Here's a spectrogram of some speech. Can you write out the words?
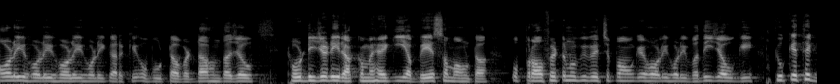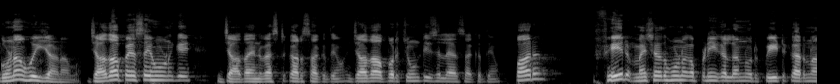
ਹੌਲੀ ਹੌਲੀ ਹੌਲੀ ਹੌਲੀ ਕਰਕੇ ਉਹ ਬੂਟਾ ਵੱਡਾ ਹੁੰਦਾ ਜਾਊ। ਤੁਹਾਡੀ ਜਿਹੜੀ ਰਕਮ ਹੈਗੀ ਆ ਬੇਸ ਅਮਾਉਂਟ ਆ, ਉਹ ਪ੍ਰੋਫਿਟ ਨੂੰ ਵੀ ਵਿੱਚ ਪਾਉਂਗੇ ਹੌਲੀ ਹੌਲੀ ਵਧੀ ਜਾਊਗੀ, ਕਿਉਂਕਿ ਇੱਥੇ ਗੁਣਾ ਹੋਈ ਜਾਣਾ ਵਾ। ਜ਼ਿਆਦਾ ਪੈਸੇ ਹੋਣਗੇ, ਜ਼ਿਆਦਾ ਇਨਵੈਸਟ ਕਰ ਸਕਦੇ ਹੋ, ਜ਼ਿਆਦਾ ਓਪਰਚੁਨਿਟੀਜ਼ ਲੈ ਸਕਦੇ ਹੋ, ਪਰ ਫਿਰ ਮੈਂ ਸ਼ਾਇਦ ਹੁਣ ਆਪਣੀਆਂ ਗੱਲਾਂ ਨੂੰ ਰਿਪੀਟ ਕਰਨਾ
